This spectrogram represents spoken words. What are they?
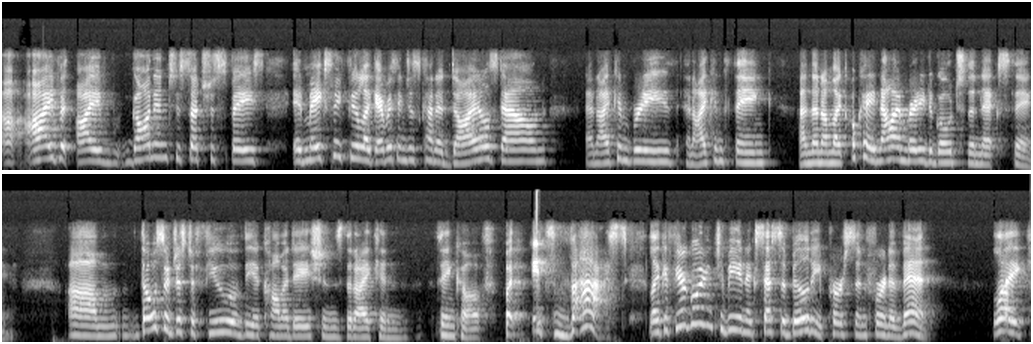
I've I've gone into such a space. It makes me feel like everything just kind of dials down, and I can breathe and I can think, and then I'm like, okay, now I'm ready to go to the next thing. Um, those are just a few of the accommodations that I can think of, but it's vast. Like if you're going to be an accessibility person for an event, like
